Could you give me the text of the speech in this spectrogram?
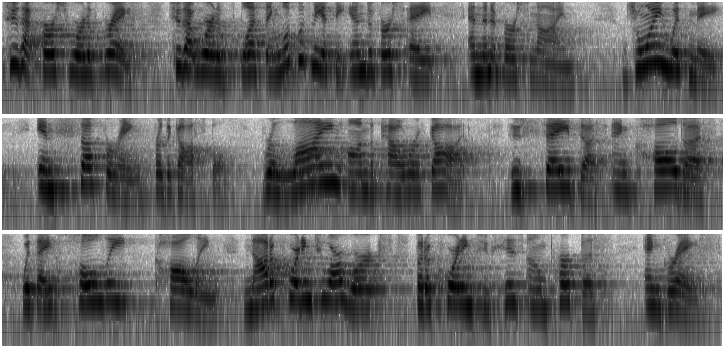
to that first word of grace, to that word of blessing. Look with me at the end of verse 8 and then at verse 9. Join with me in suffering for the gospel relying on the power of God who saved us and called us with a holy calling, not according to our works, but according to his own purpose and grace.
